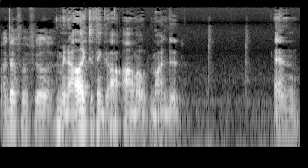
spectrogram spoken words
I definitely feel that. I mean, I like to think I'm open-minded and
